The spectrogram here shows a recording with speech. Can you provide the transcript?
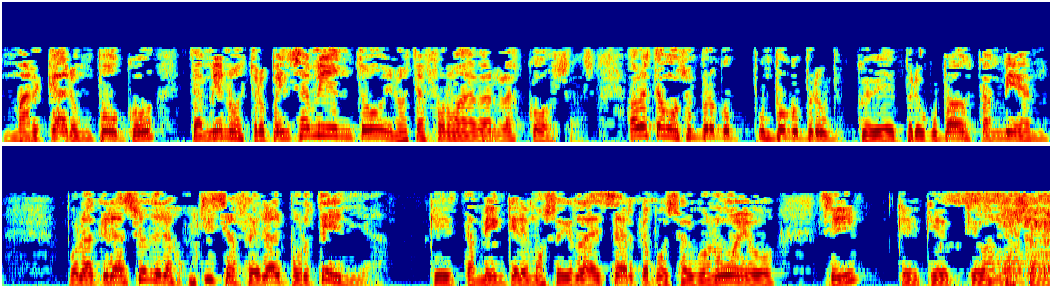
marcar un poco también nuestro pensamiento y nuestra forma de ver las cosas. Ahora estamos un poco, un poco eh, preocupados también por la creación de la justicia federal porteña, que también queremos seguirla de cerca, pues es algo nuevo, ¿sí? Que, que, que vamos a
